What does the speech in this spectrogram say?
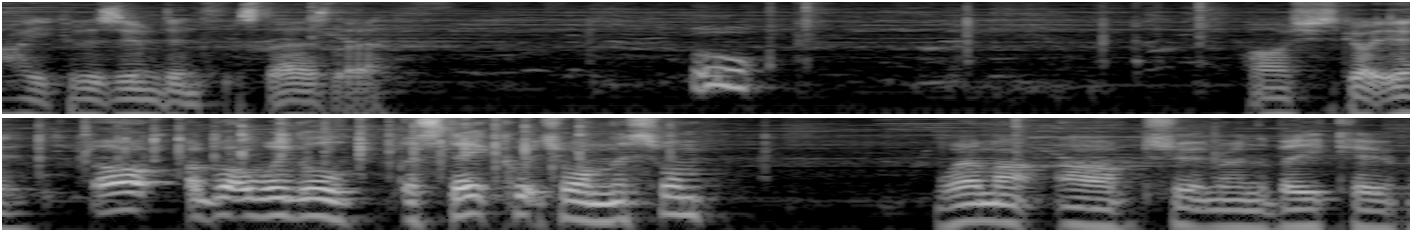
Oh, you could have zoomed into the stairs there. Oh, Oh, she's got you. oh! I've got to wiggle a stick. Which one? This one? Where am I? Oh, I'm shooting her in the Biku.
